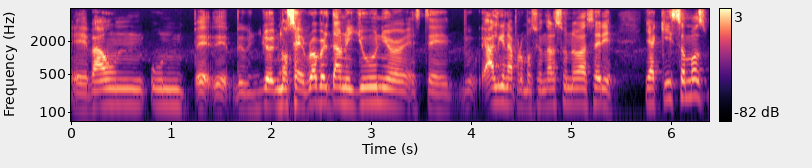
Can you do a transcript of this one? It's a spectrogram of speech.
eh, va un, un, eh, eh, yo no sé, Robert Downey Jr., este, alguien a promocionar su nueva serie. Y aquí somos,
